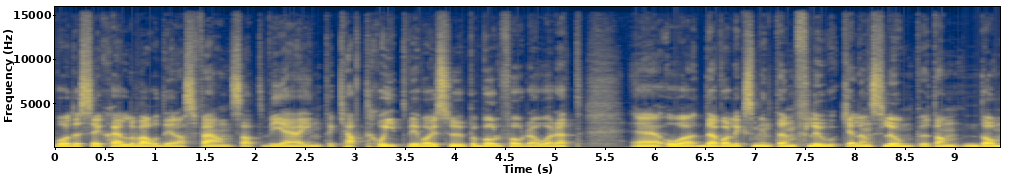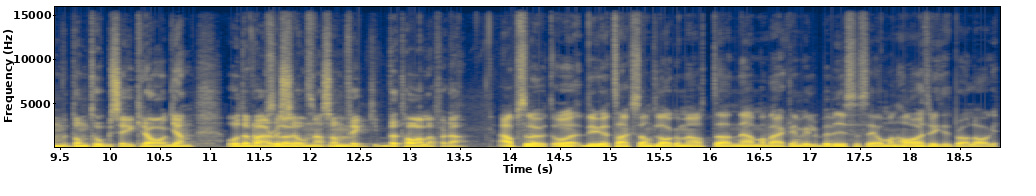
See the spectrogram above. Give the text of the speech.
både sig själva och deras fans att vi är inte kattskit. Vi var i Super Bowl förra året. Eh, och det var liksom inte en fluk eller en slump utan de, de tog sig i kragen. Och det var Absolut. Arizona som mm. fick betala för det. Absolut, och det är ju ett tacksamt lag att möta när man verkligen vill bevisa sig om man har ett riktigt bra lag.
